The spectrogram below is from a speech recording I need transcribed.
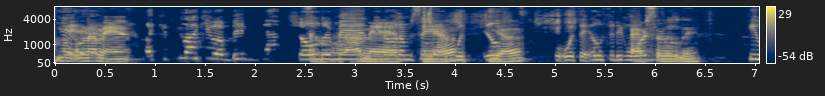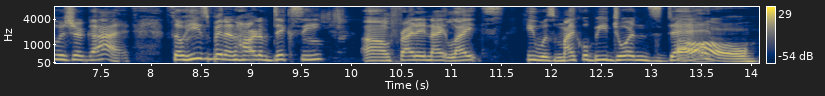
mhm. Yeah. Not mad. Like if you like you a big black shoulder I'm man, you know what I'm saying? Yeah, With ill, yeah. with the ill-fitting wardrobe. Absolutely. he was your guy. So he's been in Hart of Dixie, um, Friday Night Lights. He was Michael B. Jordan's dad. Oh,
